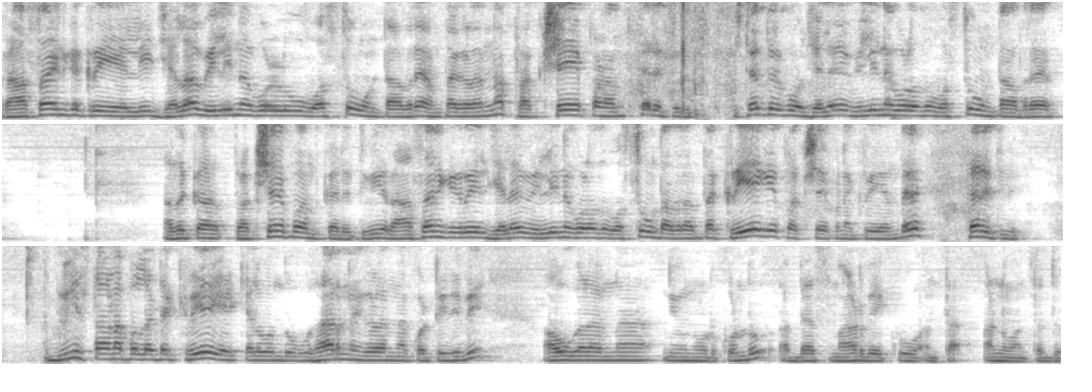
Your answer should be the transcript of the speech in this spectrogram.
ರಾಸಾಯನಿಕ ಕ್ರಿಯೆಯಲ್ಲಿ ಜಲ ವಿಲೀನಗೊಳ್ಳುವ ವಸ್ತು ಉಂಟಾದರೆ ಅಂಥಗಳನ್ನು ಪ್ರಕ್ಷೇಪಣ ಅಂತ ಕರಿತೀವಿ. ಇಷ್ಟೇ ತಿಳ್ಕೊ, ಜಲ ವಿಲೀನಗೊಳ್ಳೋದು ವಸ್ತು ಉಂಟಾದರೆ ಅದಕ್ಕೆ ಪ್ರಕ್ಷೇಪ ಅಂತ ಕರಿತೀವಿ. ರಾಸಾಯನಿಕ ಕ್ರಿಯೆಯಲ್ಲಿ ಜಲ ವಿಲೀನಗೊಳ್ಳೋದು ವಸ್ತು ಉಂಟಾದ್ರಂಥ ಕ್ರಿಯೆಗೆ ಪ್ರಕ್ಷೇಪಣ ಕ್ರಿಯೆ ಅಂತೇಳಿ ಕರಿತೀವಿ. ದ್ವಿಸ್ಥಾನ ಪಲ್ಲಟ ಕ್ರಿಯೆಗೆ ಕೆಲವೊಂದು ಉದಾಹರಣೆಗಳನ್ನು ಕೊಟ್ಟಿದ್ದೀವಿ ಅವುಗಳನ್ನು ನೀವು ನೋಡಿಕೊಂಡು ಅಭ್ಯಾಸ ಮಾಡಬೇಕು ಅಂತ ಅನ್ನುವಂಥದ್ದು.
